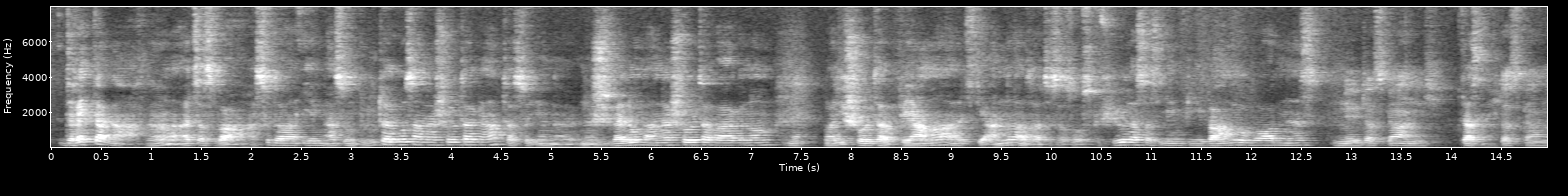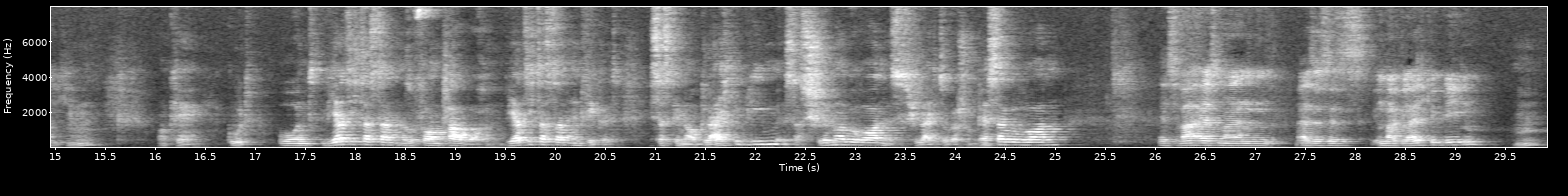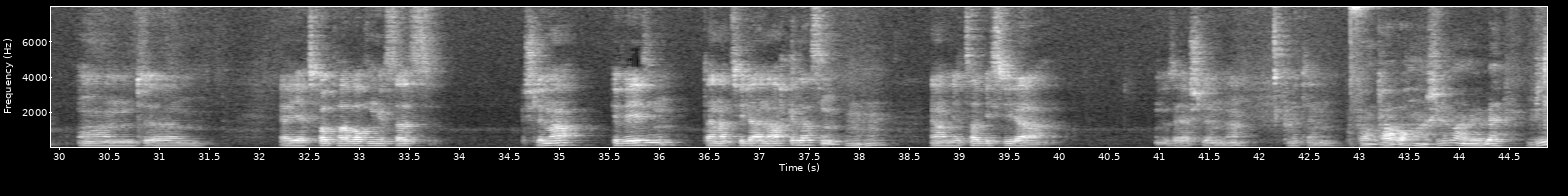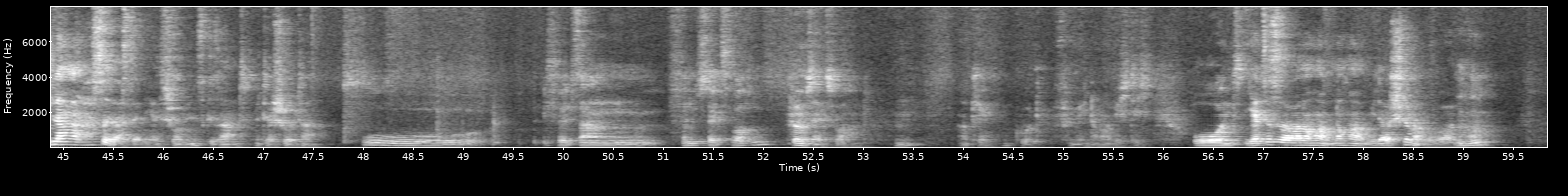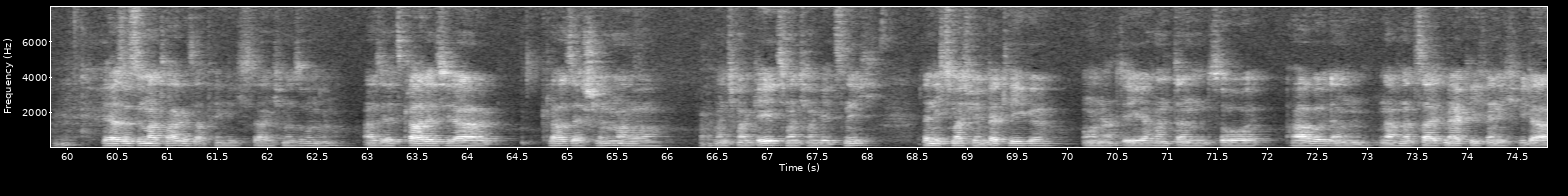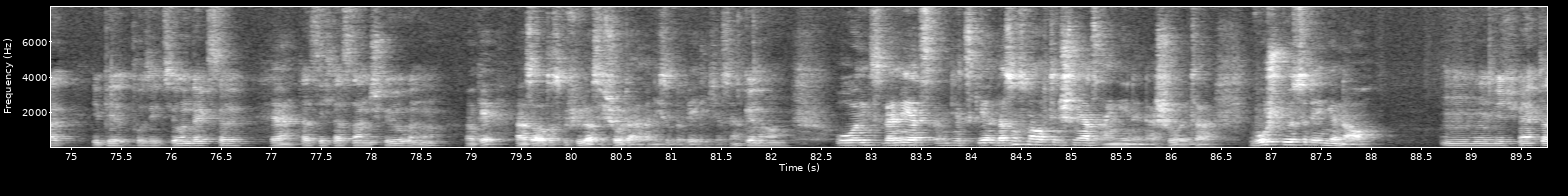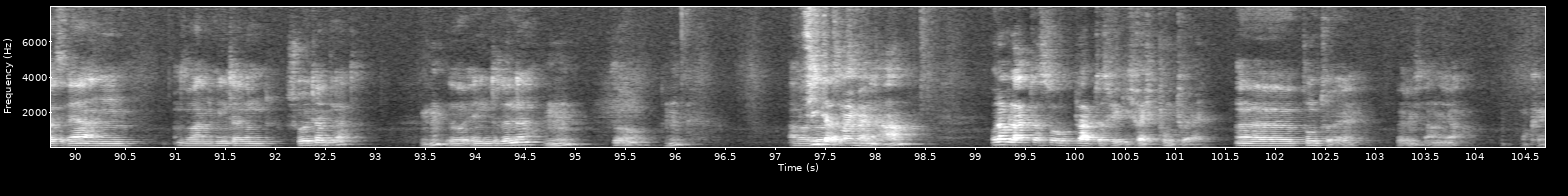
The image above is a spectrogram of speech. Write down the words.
Direkt danach, ne, als das war, hast du da irgend, hast du einen Bluterguss an der Schulter gehabt? Hast du irgendeine eine mhm. Schwellung an der Schulter wahrgenommen? Nee. War die Schulter wärmer als die andere? Also hattest du so das Gefühl, dass das irgendwie warm geworden ist? Nee, das gar nicht. Das nicht? Das gar nicht. Mhm. Okay, gut. Und wie hat sich das dann, also vor ein paar Wochen, wie hat sich das dann entwickelt? Ist das genau gleich geblieben? Ist das schlimmer geworden? Ist es vielleicht sogar schon besser geworden? Es war erstmal, ein, also es ist immer gleich geblieben. Mhm. Und ähm, ja, jetzt vor ein paar Wochen ist das schlimmer gewesen. Dann hat es wieder nachgelassen. Mhm. Ja, und jetzt habe ich es wieder sehr schlimm. Ne? Mit dem vor ein paar Wochen schlimmer. Wie lange hast du das denn jetzt schon insgesamt mit der Schulter? Uh, ich würde sagen fünf, sechs Wochen. Fünf, sechs Wochen. Hm. Okay, gut. Für mich nochmal wichtig. Und jetzt ist es aber nochmal noch mal wieder schlimmer geworden. Mhm. Mhm. Ja, es ist immer tagesabhängig, sage ich mal so. Ne? Also jetzt gerade ist wieder klar sehr schlimm, aber mhm. manchmal geht's, manchmal geht's nicht. Wenn ich zum Beispiel im Bett liege und ja. die Hand dann so habe, dann nach einer Zeit merke ich, wenn ich wieder die Position wechsle, ja. dass ich das dann spüre. Ne? Okay, also auch das Gefühl, dass die Schulter einfach nicht so beweglich ist. Ja? Genau. Und wenn wir jetzt, jetzt gehen, lass uns mal auf den Schmerz eingehen in der Schulter. Wo spürst du den genau? Mm, ich merke das eher an so am hinteren Schulterblatt, mhm. so innen drinne. Mhm. So. Mhm. Zieht so das manchmal in den Arm? Oder bleibt das so, bleibt das wirklich recht punktuell? Äh, punktuell, würde ich sagen, ja. Okay,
